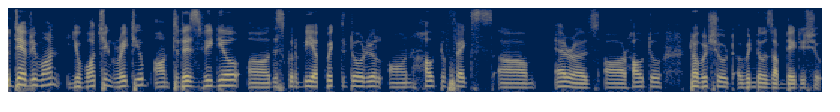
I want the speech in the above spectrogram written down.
Good day everyone, you're watching RayTube. On today's video, uh, this is going to be a quick tutorial on how to fix um, errors or how to troubleshoot a Windows update issue.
